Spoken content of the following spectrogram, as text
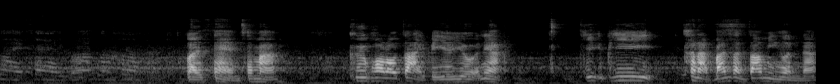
หลายแสนมากแล้วค่ะหลายแสนใช่ไหมคือพอเราจ่ายไปเยอะๆเนี่ยพี่พี่ขนาดบ้านจันเจ้ามีเงินนะ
